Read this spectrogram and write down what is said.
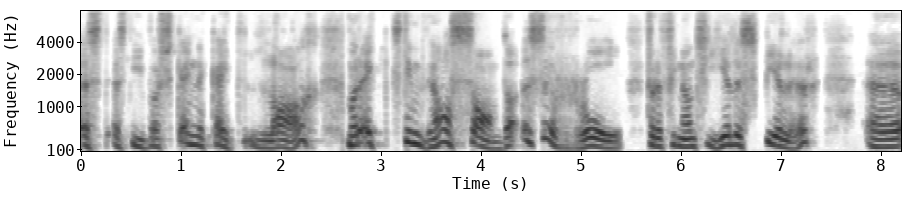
is is die waarskynlikheid laag, maar ek stem wel saam, daar is 'n rol vir 'n finansiële speler uh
